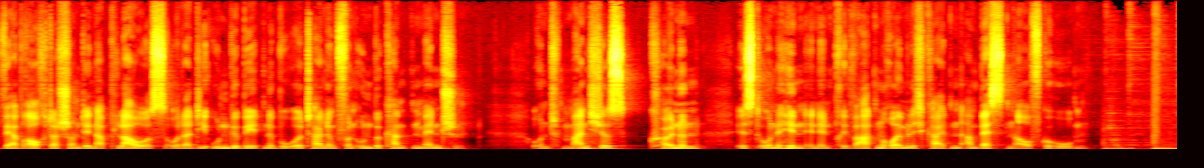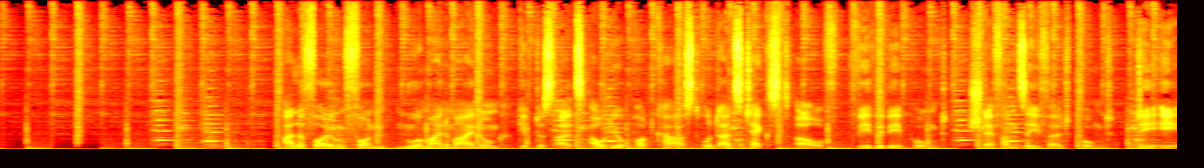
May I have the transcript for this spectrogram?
Wer braucht da schon den Applaus oder die ungebetene Beurteilung von unbekannten Menschen? Und manches Können ist ohnehin in den privaten Räumlichkeiten am besten aufgehoben. Alle Folgen von Nur meine Meinung gibt es als Audiopodcast und als Text auf www.stephanseefeld.de.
